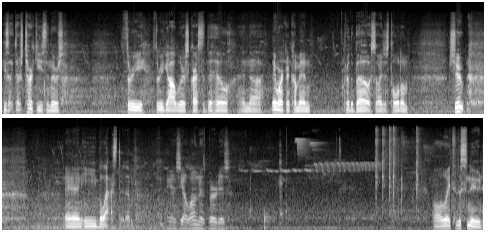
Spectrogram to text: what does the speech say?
he's like, there's turkeys and there's three three gobblers crested the hill and uh, they weren't gonna come in for the bow so I just told him shoot. And he blasted him. I gotta see how long this bird is. all the way to the snood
